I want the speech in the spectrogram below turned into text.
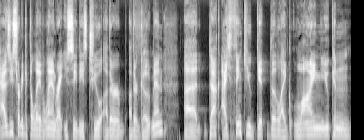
As you sort of get the lay of the land, right? You see these two other other goatmen. Uh, Duck, I think you get the like line you can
